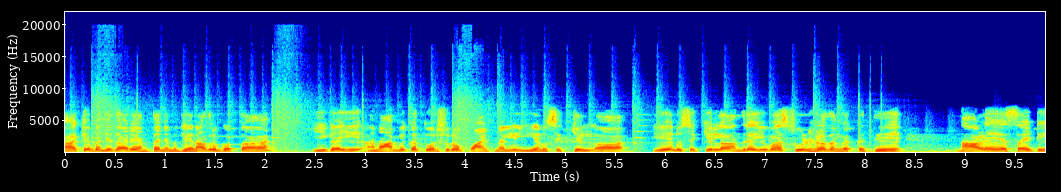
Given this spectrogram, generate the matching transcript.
ಯಾಕೆ ಬಂದಿದ್ದಾರೆ ಅಂತ ನಿಮಗೇನಾದರೂ ಗೊತ್ತಾ? ಈಗ ಈ ಅನಾಮಿಕ ತೋರಿಸಿರೋ ಪಾಯಿಂಟ್ನಲ್ಲಿ ಏನು ಸಿಕ್ಕಿಲ್ಲ. ಏನು ಸಿಕ್ಕಿಲ್ಲ ಅಂದರೆ ಇವ ಸುಳ್ಳು ಹೇಳ್ದಂಗೆ ಆಕ್ಕತಿ ನಾಳೆ ಎಸ್ ಐ ಟಿ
